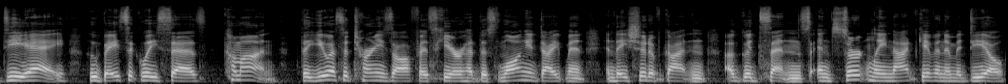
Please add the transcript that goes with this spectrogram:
DA who basically says, come on, the U.S. Attorney's Office here had this long indictment, and they should have gotten a good sentence, and certainly not given him a deal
